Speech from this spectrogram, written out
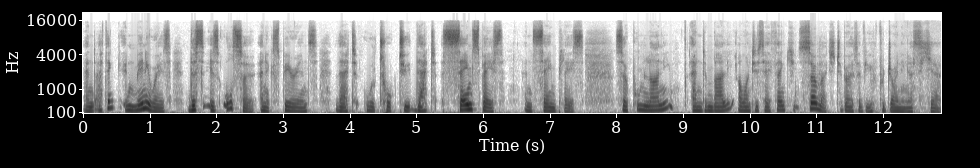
And I think in many ways, this is also an experience that will talk to that same space and same place. So, Pumlani and Mbali, I want to say thank you so much to both of you for joining us here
